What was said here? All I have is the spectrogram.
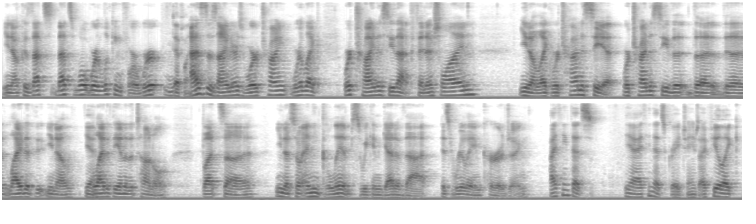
You know, because that's that's what we're looking for. We're Definitely. as designers, we're trying. We're like we're trying to see that finish line. You know, like we're trying to see it. We're trying to see the the the light at the you know Yeah. light at the end of the tunnel. But uh, you know, so any glimpse we can get of that is really encouraging. I think that's yeah, I think that's great, James. I feel like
